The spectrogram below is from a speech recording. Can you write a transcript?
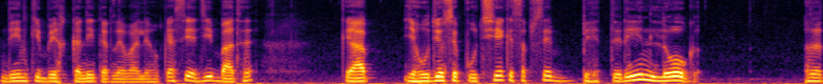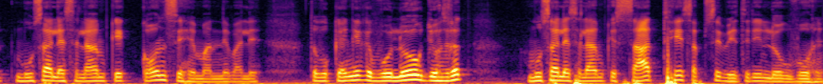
دین کی بےخنی کرنے والے ہوں۔ کیسی عجیب بات ہے کہ آپ یہودیوں سے پوچھئے کہ سب سے بہترین لوگ حضرت موسیٰ علیہ السلام کے کون سے ہیں ماننے والے؟ تو وہ کہیں گے کہ وہ لوگ جو حضرت موسیٰ علیہ السلام کے ساتھ تھے، سب سے بہترین لوگ وہ ہیں۔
